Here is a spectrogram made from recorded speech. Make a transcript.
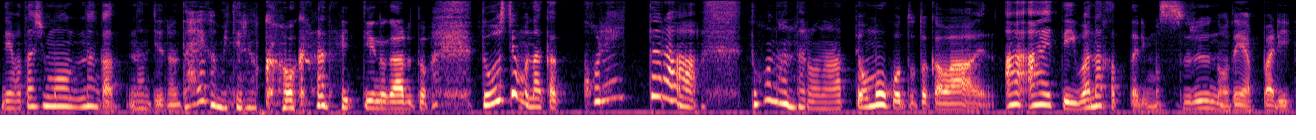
で、私もなんか、なんていうの、誰が見てるのかわからないっていうのがあると、どうしてもなんか、これ言ったら、どうなんだろうなって思うこととかは、あ、あえて言わなかったりもするので、やっぱり。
